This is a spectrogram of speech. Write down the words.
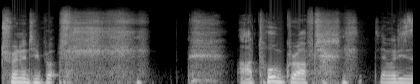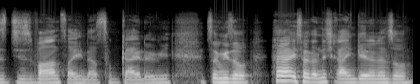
Trinity Bro. Atomkraft. Ist immer dieses, dieses Warnzeichen, das ist so geil irgendwie. ist irgendwie so, ha, ich soll da nicht reingehen und dann so,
